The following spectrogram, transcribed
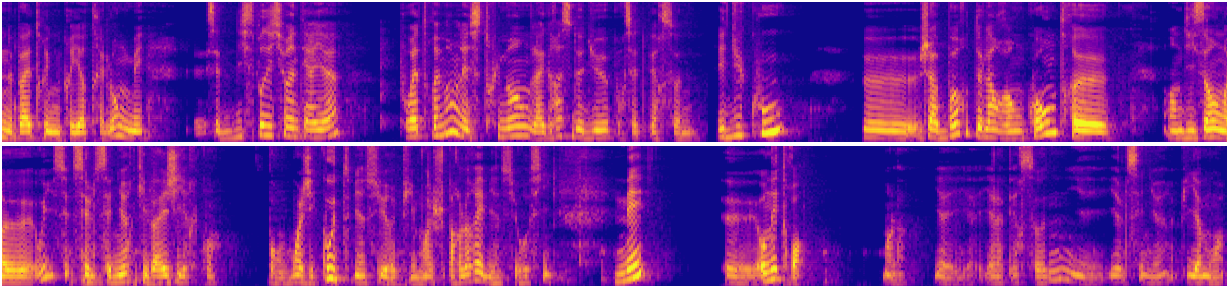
ne pas être une prière très longue, mais euh, cette disposition intérieure pour être vraiment l'instrument de la grâce de Dieu pour cette personne. Et du coup, euh, j'aborde la rencontre en disant oui, c'est le Seigneur qui va agir. Bon, moi j'écoute, bien sûr, et puis moi je parlerai, bien sûr aussi. Mais on est trois. Voilà. Il y, a, la personne, il y, a, le Seigneur, et puis il y a moi.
